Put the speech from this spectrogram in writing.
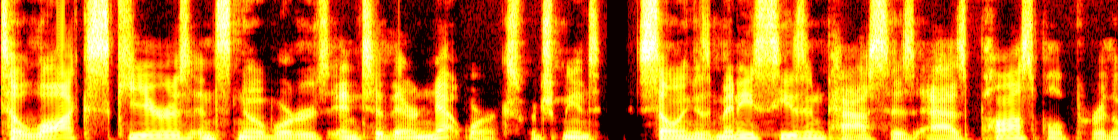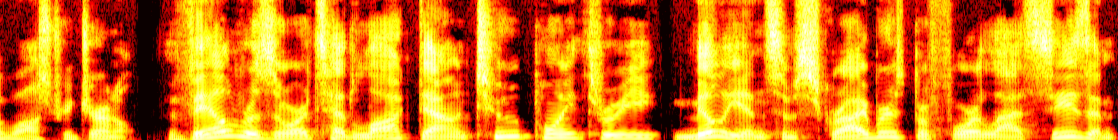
to lock skiers and snowboarders into their networks, which means selling as many season passes as possible, per the Wall Street Journal. Vail Resorts had locked down 2.3 million subscribers before last season,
